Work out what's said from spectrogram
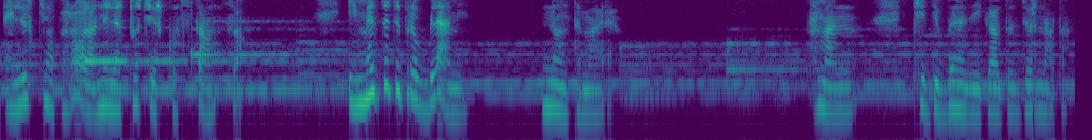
e l'ultima parola nella tua circostanza. In mezzo ai tuoi problemi, non temere. Amen. Che Dio benedica la tua giornata.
